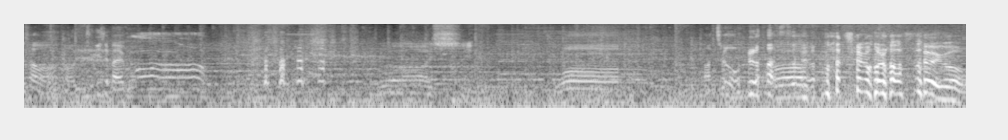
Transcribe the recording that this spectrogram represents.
나가서 봐보자고요 상황 어, 죽이지 말고. 우와 씨. 우와. 마차가 올라왔어요. 와, 마차가 올라왔어요 이거.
